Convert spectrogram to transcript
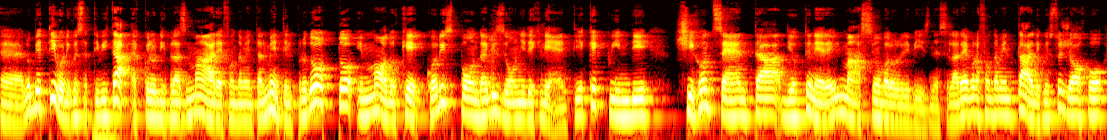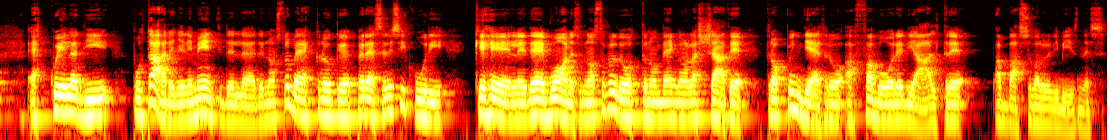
Eh, l'obiettivo di questa attività è quello di plasmare fondamentalmente il prodotto in modo che corrisponda ai bisogni dei clienti e che quindi ci consenta di ottenere il massimo valore di business. La regola fondamentale di questo gioco è quella di potare gli elementi del, del nostro backlog per essere sicuri che le idee buone sul nostro prodotto non vengano lasciate troppo indietro a favore di altre a basso valore di business.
